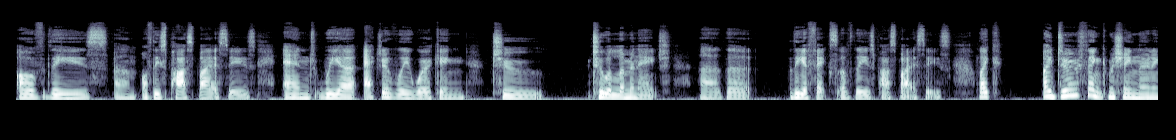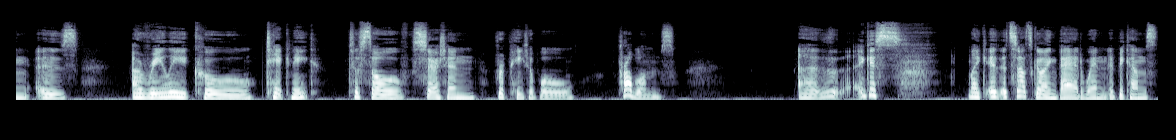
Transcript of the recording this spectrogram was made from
of these um, of these past biases and we are actively working to to eliminate uh, the the effects of these past biases. Like I do think machine learning is a really cool technique to solve certain repeatable problems. Uh, I guess, like, it, it starts going bad when it becomes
